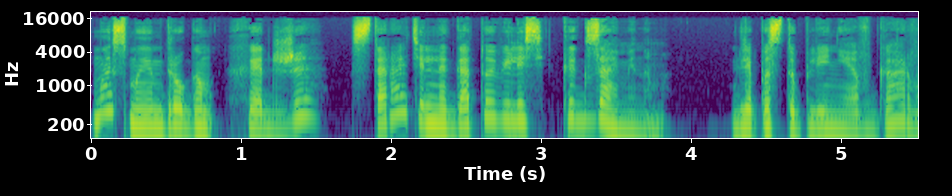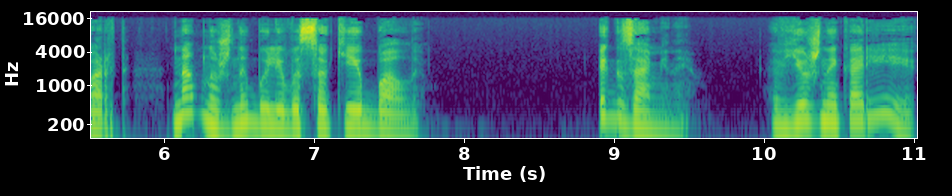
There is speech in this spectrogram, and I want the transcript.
Мы с моим другом Хэджи старательно готовились к экзаменам. Для поступления в Гарвард нам нужны были высокие баллы. Экзамены. В Южной Корее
